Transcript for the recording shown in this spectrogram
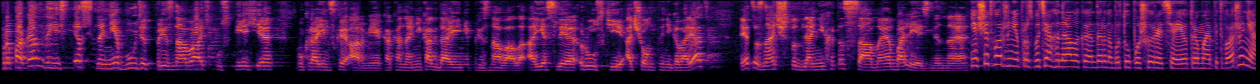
Пропаганда, естественно, не будет признавать успехи украинской армии, как она никогда и не признавала. А если русские о чем-то не говорят, это значит, что для них это самое болезненное. Якщо твердження про збиття генерала КНДР на борту пошириться і отримає підтвердження,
